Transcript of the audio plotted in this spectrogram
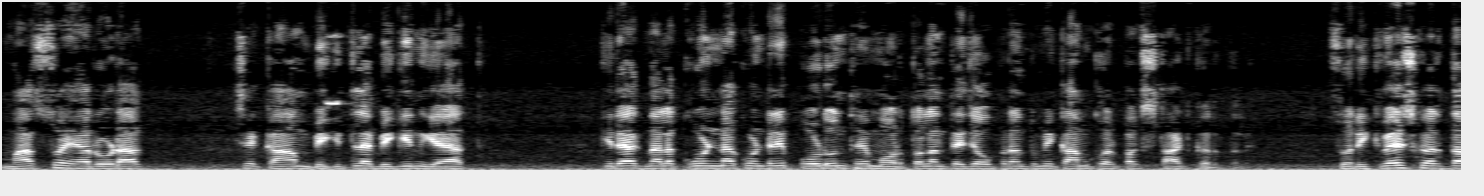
मातसो ह्या रोडाचे काम बेगींतल्या बेगीन घेयात. कित्याक नाल्यार कोण ना कोण तरी पडून थंय मरतलो आनी तेज्या उपरांत तुमी काम करपाक स्टार्ट करतले. सो रिक्वेस्ट करता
